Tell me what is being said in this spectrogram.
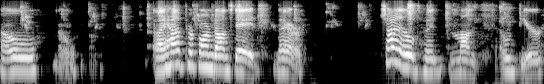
No, no. I have performed on stage. There. Childhood month. Oh dear.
